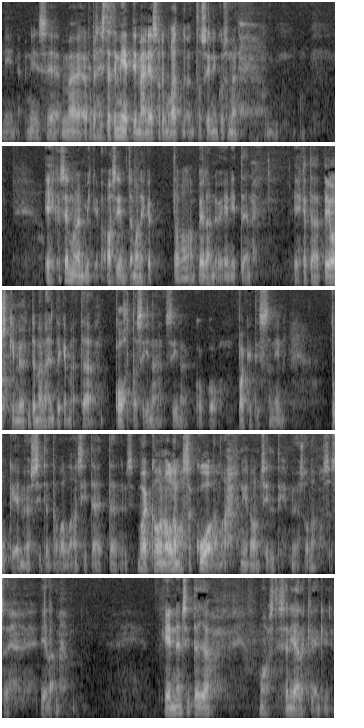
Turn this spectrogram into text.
Niin, niin se, mä rupesin sitä miettimään ja se oli mulle tosi niin kuin sellainen, ehkä semmoinen asia, mitä mä oon ehkä tavallaan pelännyt eniten. Ehkä tämä teoskin myös, mitä mä lähden tekemään, tämä kohta siinä, siinä koko paketissa, niin tukee myös sitten tavallaan sitä, että vaikka on olemassa kuolema, niin on silti myös olemassa se elämä. Ennen sitä ja mahdollisesti sen jälkeenkin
